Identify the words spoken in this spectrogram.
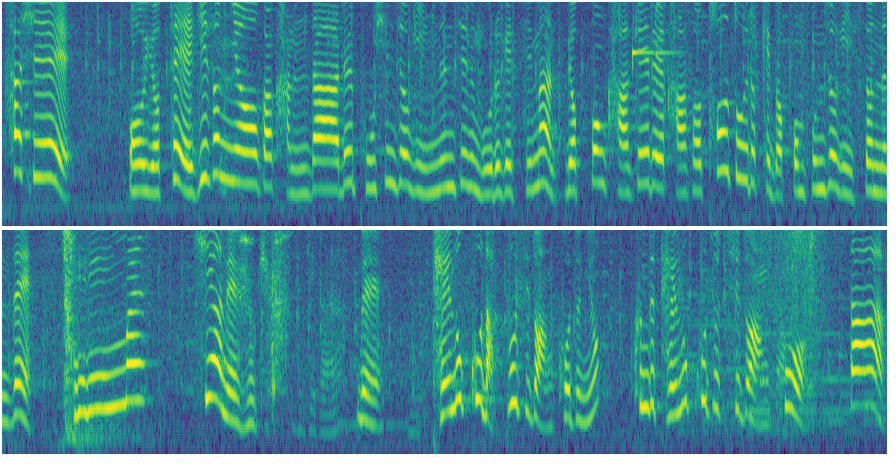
사실 어, 여태 애기선녀가 간다를 보신 적이 있는지는 모르겠지만 몇 번 가게를 가서 터도 이렇게 몇 번 본 적이 있었는데 정말 희한해요, 여기가. 여기가요? 네. 대놓고 나쁘지도 않거든요. 근데 대놓고 좋지도 않고 딱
